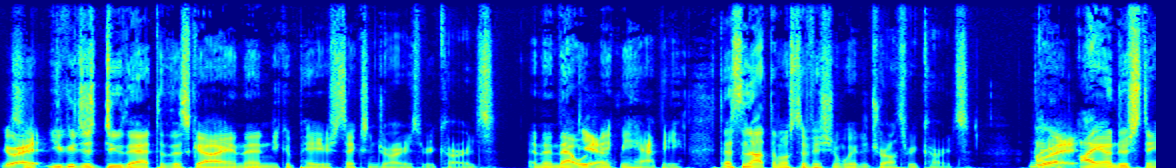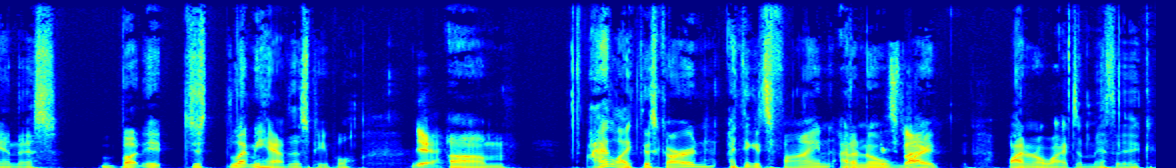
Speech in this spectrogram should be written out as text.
You're So right. you could just do that to this guy, and then you could pay your six and draw your three cards, and then that would Yeah. make me happy. That's not the most efficient way to draw three cards. Right. I, understand this, but it just let me have this, people. yeah. Um, I like this card. I think it's fine. I don't know It's why. fine. I don't know why it's a mythic,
